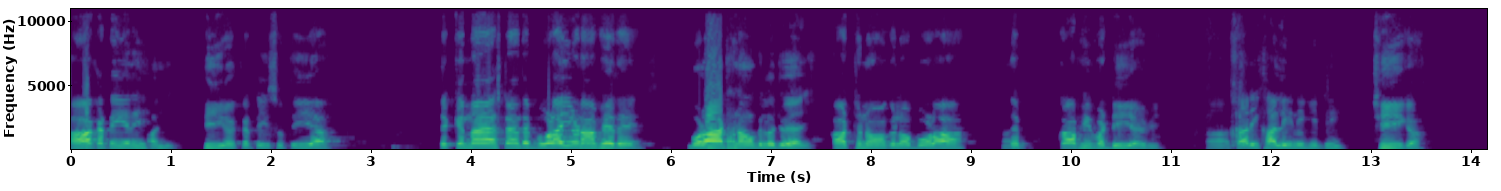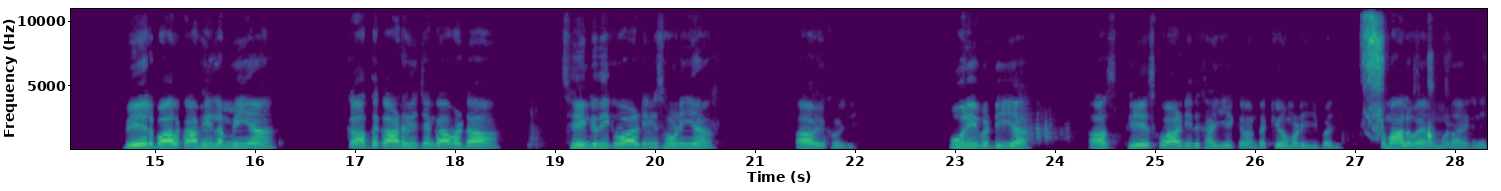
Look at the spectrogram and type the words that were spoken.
ਆ ਕੱਟੀ ਇਹਦੀ? ਹਾਂਜੀ। ਠੀਕ ਆ ਕੱਟੀ ਸੁੱਤੀ ਆ। ਤੇ ਕਿੰਨਾ ਇਸ ਟਾਈਮ ਤੇ ਬੋਲਾ ਹੀ ਹੋਣਾ ਫੇਰ ਤੇ? ਬੋੜਾ 8-9 ਕਿਲੋ ਚ ਹੋਇਆ ਜੀ। 8-9 ਕਿਲੋ ਬੋਲਾ ਤੇ। ਕਾਫੀ ਵੱਡੀ ਹੈ ਵੀ। ਹਾਂ ਸਾਰੀ ਖਾਲੀ ਨਹੀਂ ਕੀਤੀ। ਠੀਕ ਆ। ਬੇਲ ਬਾਲ ਕਾਫੀ ਲੰਮੀ ਆ। ਕੱਦ ਕਾਠ ਵੀ ਚੰਗਾ ਵੱਡਾ। ਸਿੰਗ ਦੀ ਕੁਆਲਿਟੀ ਵੀ ਸੋਹਣੀ ਆ। ਆ ਵੇਖੋ ਜੀ। ਪੂਰੀ ਵੱਡੀ ਆ। ਆ ਫੇਸ ਕੁਆਲਿਟੀ ਦਿਖਾਈ ਇੱਕ ਰਾਂ ਡੱਕਿਓ ਮੜੀ ਜੀ ਭਾਜੀ? ਘੁਮਾ ਲਓ ਇਹਨੂੰ ਮੜਾ ਹੈ ਕਿ ਨਹੀਂ?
